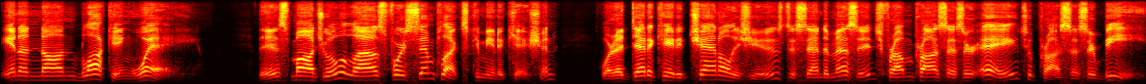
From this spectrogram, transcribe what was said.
in a non-blocking way. This module allows for simplex communication, where a dedicated channel is used to send a message from processor A to processor B.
